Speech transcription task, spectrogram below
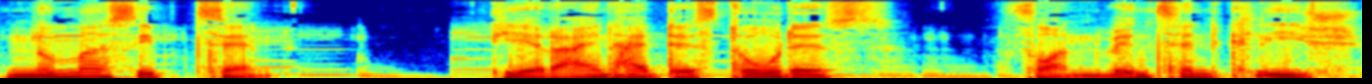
Nummer 17 Die Reinheit des Todes von Vincent Cleage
